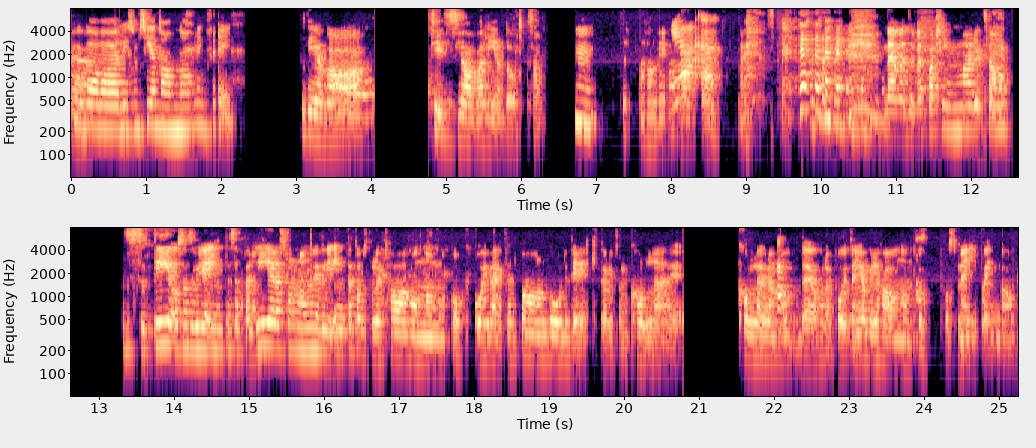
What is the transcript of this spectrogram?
Och vad var liksom sen avnavling för dig? Det var tills jag var redo liksom. Mm. Typ när han är 18. Nej. Nej men typ ett par timmar liksom. Så det, och sen så vill jag inte separeras från honom. Jag vill inte att de skulle ta honom och gå iväg till ett barnbord direkt och liksom kolla, kolla hur han mådde och hålla på. Utan jag ville ha honom upp hos mig på en gång.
